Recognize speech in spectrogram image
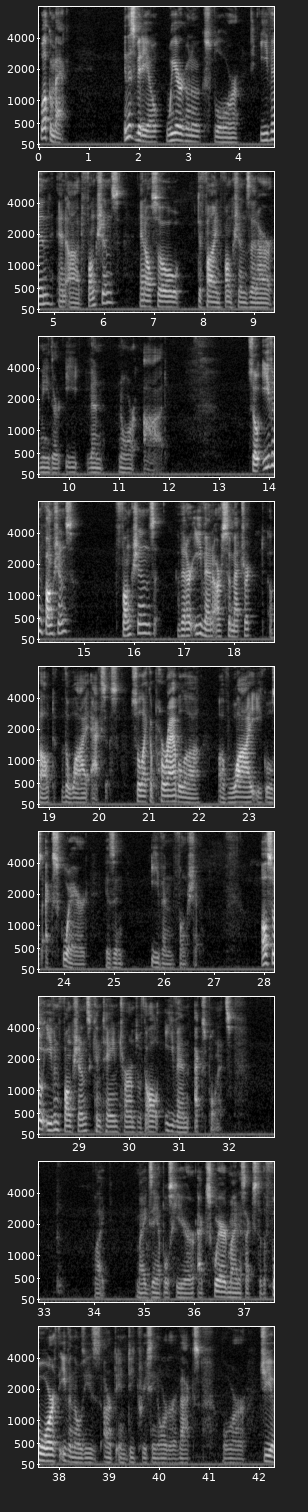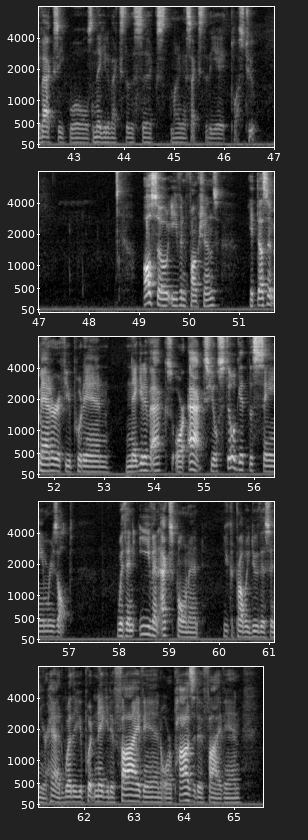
Welcome back. In this video, we are going to explore even and odd functions and also define functions that are neither even nor odd. So even functions, functions that are even are symmetric about the y-axis. So like a parabola of y equals x squared is an even function. Also, even functions contain terms with all even exponents. Like my examples here, x squared minus x to the fourth, even though these aren't in decreasing order of x, or g of x equals negative x to the sixth minus x to the eighth plus 2. Also, even functions, it doesn't matter if you put in negative x or x, you'll still get the same result. With an even exponent, you could probably do this in your head, whether you put negative 5 in or positive 5 in,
